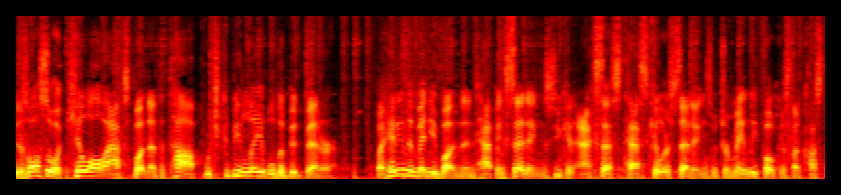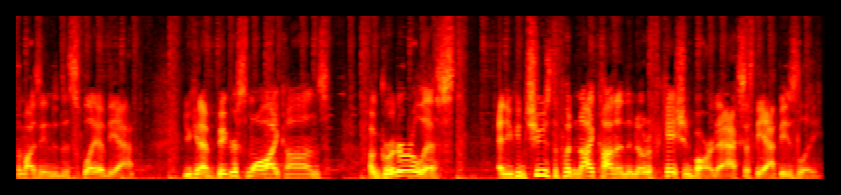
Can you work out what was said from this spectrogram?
There's also a kill all apps button at the top, which could be labeled a bit better. By hitting the menu button and tapping settings, you can access Task Killer settings, which are mainly focused on customizing the display of the app. You can have big or small icons, a grid or a list, and you can choose to put an icon in the notification bar to access the app easily.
